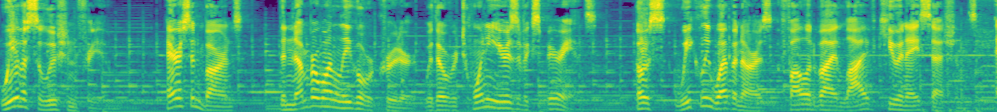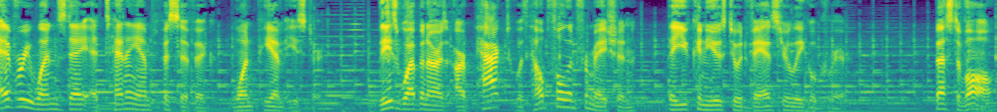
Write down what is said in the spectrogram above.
We have a solution for you. Harrison Barnes, the number one legal recruiter with over 20 years of experience, hosts weekly webinars followed by live Q&A sessions every Wednesday at 10 a.m. Pacific, 1 p.m. Eastern. These webinars are packed with helpful information that you can use to advance your legal career. Best of all,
